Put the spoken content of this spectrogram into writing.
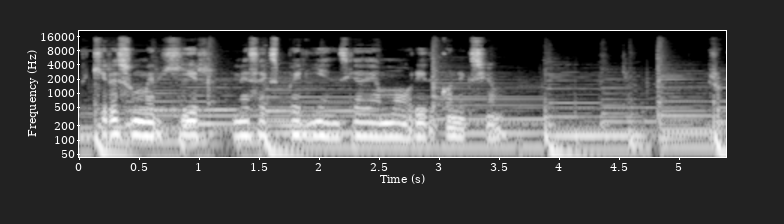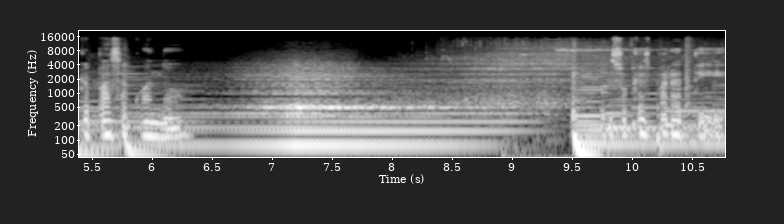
Te quieres sumergir en esa experiencia de amor y de conexión. ¿Qué pasa cuando eso que es para ti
